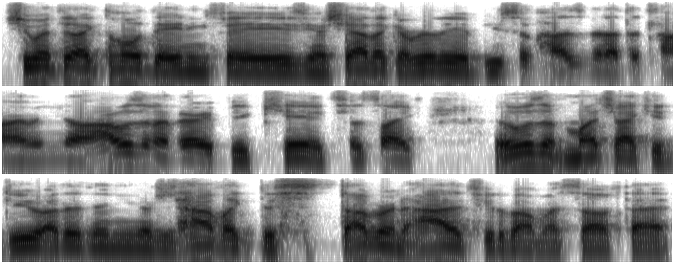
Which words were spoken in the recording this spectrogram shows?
she went through like the whole dating phase. You know she had like a really abusive husband at the time, and you know I wasn't a very big kid, so it's like there wasn't much I could do other than you know just have like this stubborn attitude about myself that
